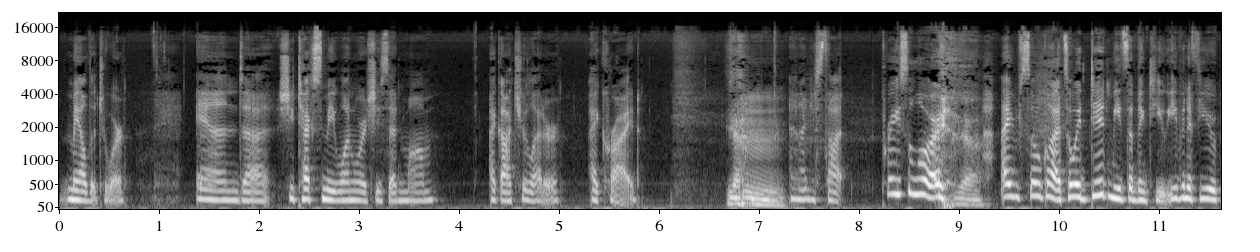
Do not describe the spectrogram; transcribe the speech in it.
mailed it to her, and uh, she texted me one word. She said, "Mom, I got your letter. I cried," Yeah. and I just thought, "Praise the Lord! Yeah. I'm so glad." So it did mean something to you, even if you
